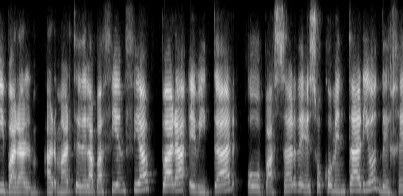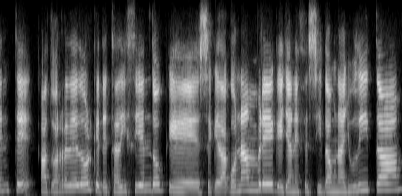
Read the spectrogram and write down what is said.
y para armarte de la paciencia para evitar o pasar de esos comentarios de gente a tu alrededor que te está diciendo que se queda con hambre, que ya necesita una ayudita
